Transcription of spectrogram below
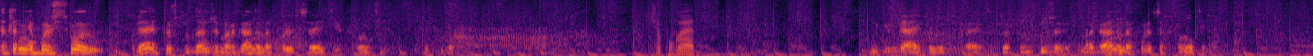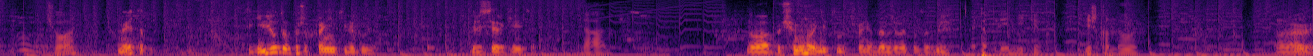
Это меня больше всего удивляет, то, что в данже Моргана находятся эти хранители. Чё пугает? Удивляет, а не пугает. То, что в данже Моргана находятся хранители. Чё? Но это... Ты не видел только, что хранители были? Берсерки эти. Да. Ну а почему они тут, что они в данже в этом забыли? Это пленники. Видишь кандалы? А,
